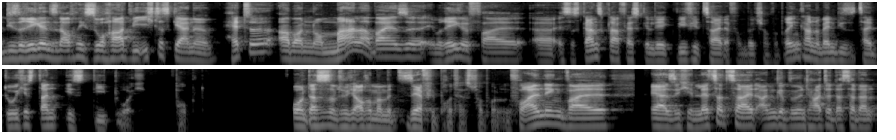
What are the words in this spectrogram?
diese Regeln sind auch nicht so hart, wie ich das gerne hätte, aber normalerweise im Regelfall äh, ist es ganz klar festgelegt, wie viel Zeit er vom Bildschirm verbringen kann. Und wenn diese Zeit durch ist, dann ist die durch. Punkt. Und das ist natürlich auch immer mit sehr viel Protest verbunden. Vor allen Dingen, weil er sich in letzter Zeit angewöhnt hatte, dass er dann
